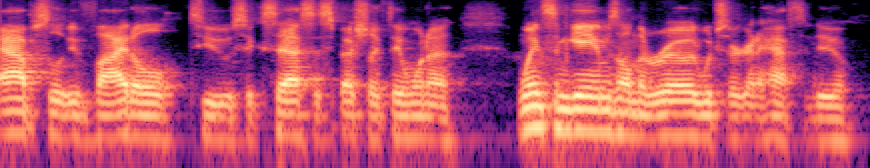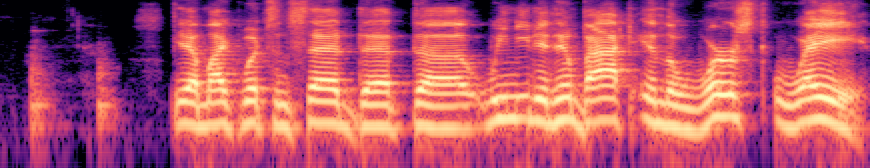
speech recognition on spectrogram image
absolutely vital to success, especially if they want to win some games on the road, which they're going to have to do. Yeah, Mike Woodson said that uh, we needed him back in the worst way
